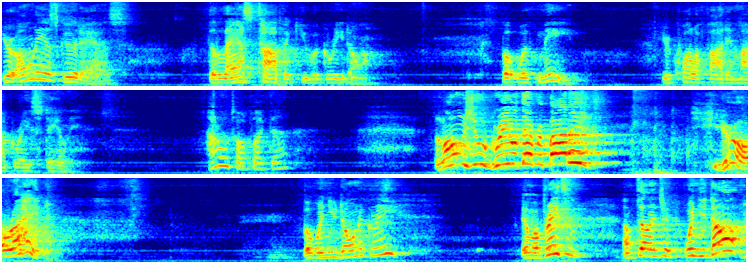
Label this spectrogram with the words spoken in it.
you're only as good as the last topic you agreed on. But with me, you're qualified in my grace daily. I don't talk like that. As long as you agree with everybody, you're all right. But when you don't agree, am I preaching? I'm telling you, when you don't,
